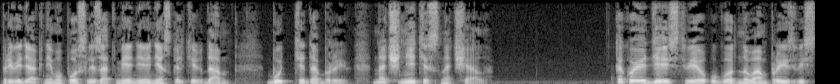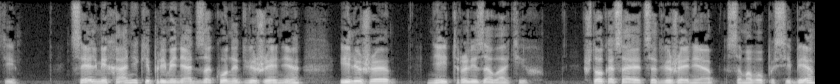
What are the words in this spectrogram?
приведя к нему после затмения нескольких дам, «Будьте добры, начните сначала». Какое действие угодно вам произвести? Цель механики — применять законы движения или же нейтрализовать их. Что касается движения самого по себе,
